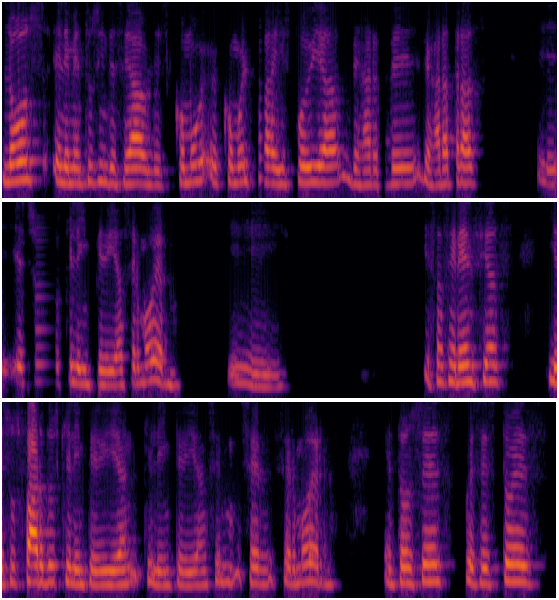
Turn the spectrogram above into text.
los elementos indeseables, cómo, eh, cómo el país podía dejar, de, dejar atrás eh, eso que le impedía ser moderno. Y esas herencias y esos fardos que le impedían, que le impedían ser, ser, moderno. Entonces, pues esto es,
